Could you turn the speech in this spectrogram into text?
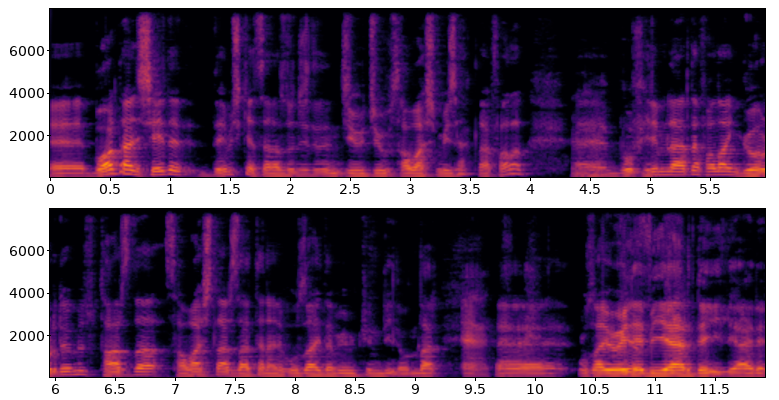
Ee, bu arada hani şey de demişken sen az önce dedin civ civ savaşmayacaklar falan. Ee, bu filmlerde falan gördüğümüz tarzda savaşlar zaten hani uzayda mümkün değil. Onlar Evet. e, uzay öyle bir yer değil. Yani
